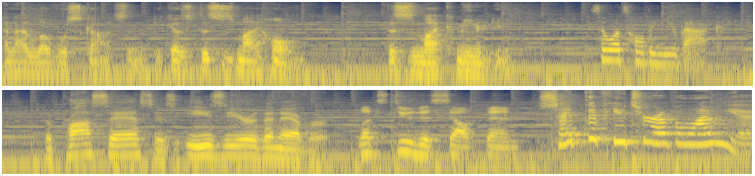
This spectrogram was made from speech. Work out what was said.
And I love Wisconsin because this is my home. This is my community. So what's holding you back? The process is easier than ever. Let's do this, South Bend. Shape the future of Bologna.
